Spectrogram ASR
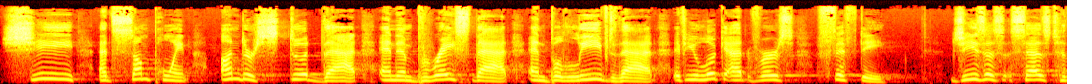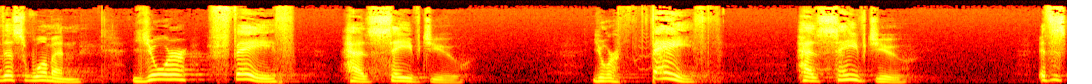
She, at some point, understood that and embraced that and believed that. If you look at verse 50, Jesus says to this woman, your faith has saved you. Your faith has saved you. Is,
